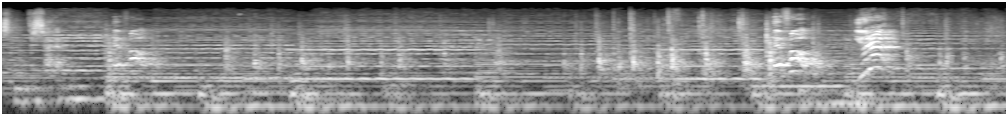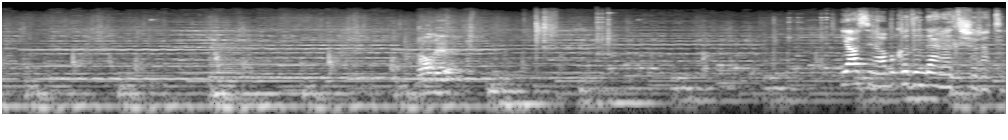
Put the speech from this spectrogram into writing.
Çık dışarı, Ne oluyor? Yasin abi bu kadını derhal dışarı atın.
